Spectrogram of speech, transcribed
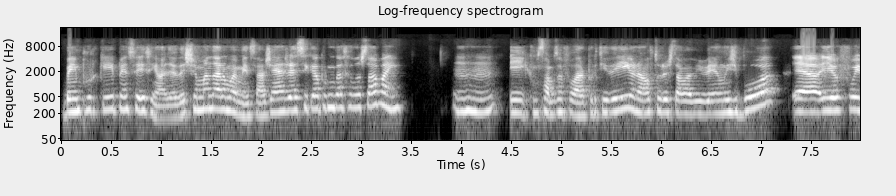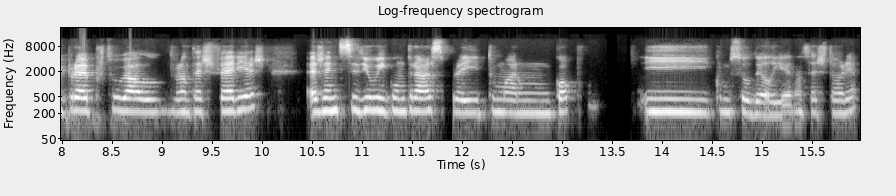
bem porquê, pensei assim: olha, deixa-me mandar uma mensagem à Jéssica a perguntar se ela está bem. Uhum. E começámos a falar a partir daí. Eu, na altura, estava a viver em Lisboa. É, eu fui para Portugal durante as férias. A gente decidiu encontrar-se para ir tomar um copo e começou dele a nossa história.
